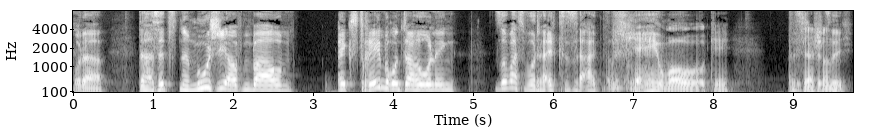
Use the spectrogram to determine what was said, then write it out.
Oder, da sitzt eine Muschi auf dem Baum. Extrem runterholing. Sowas wurde halt gesagt. Okay, wow, okay. Das ist ja Richtig schon, witzig.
